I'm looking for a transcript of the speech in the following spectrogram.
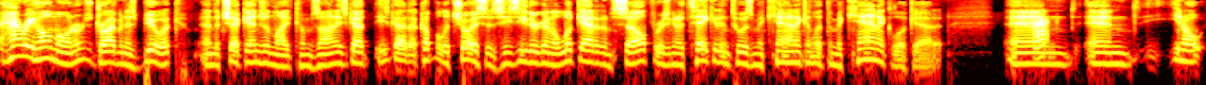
Harry homeowner's driving his Buick and the check engine light comes on. He's got he's got a couple of choices. He's either going to look at it himself or he's going to take it into his mechanic and let the mechanic look at it. And Correct. and you know,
